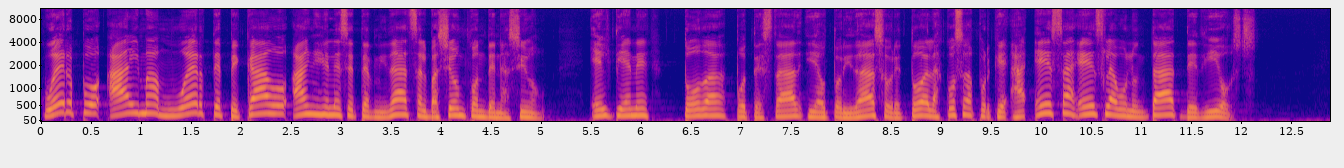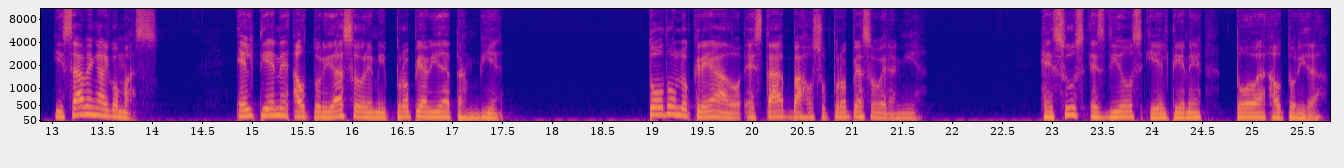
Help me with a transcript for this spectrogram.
cuerpo, alma, muerte, pecado, ángeles, eternidad, salvación, condenación. Él tiene toda potestad y autoridad sobre todas las cosas porque a esa es la voluntad de Dios. Y saben algo más. Él tiene autoridad sobre mi propia vida también. Todo lo creado está bajo su propia soberanía. Jesús es Dios y Él tiene toda autoridad.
